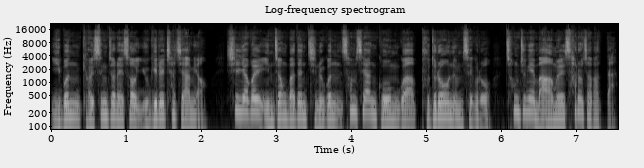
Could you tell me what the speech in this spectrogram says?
2번 결승전에서 6위를 차지하며 실력을 인정받은 진욱은 섬세한 고음과 부드러운 음색으로 청중의 마음을 사로잡았다.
